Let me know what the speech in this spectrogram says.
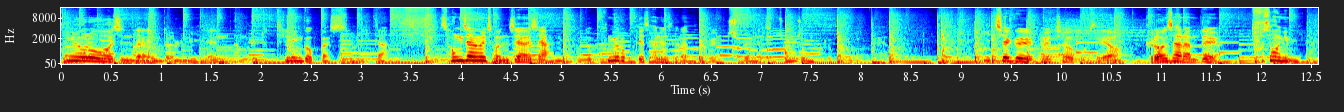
풍요로워진다는 논리는 아무래도 틀린 것 같습니다. 성장을 전제하지 않고도 풍요롭게 사는 사람들을 주변에서 종종 목격하니까요. 이 책을 펼쳐 보세요. 그런 사람들 투성입니다.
